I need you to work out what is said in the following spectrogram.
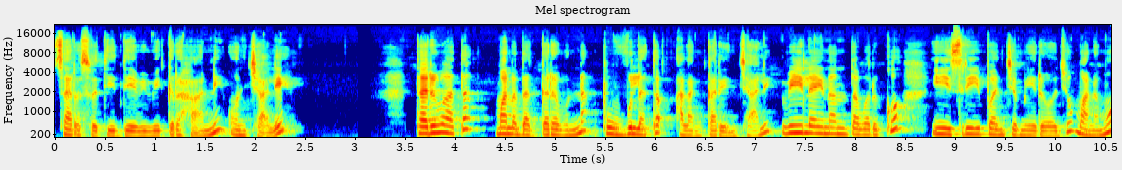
సరస్వతీదేవి విగ్రహాన్ని ఉంచాలి. తరువాత మన దగ్గర ఉన్న పువ్వులతో అలంకరించాలి. వీలైనంత వరకు ఈ శ్రీ పంచమి రోజు మనము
